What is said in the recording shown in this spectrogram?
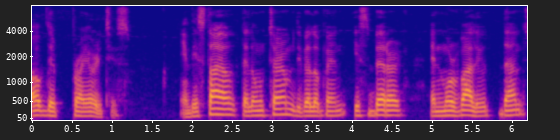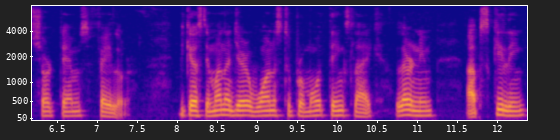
of their priorities. In this style, the long term development is better and more valued than short term failure because the manager wants to promote things like learning, upskilling,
